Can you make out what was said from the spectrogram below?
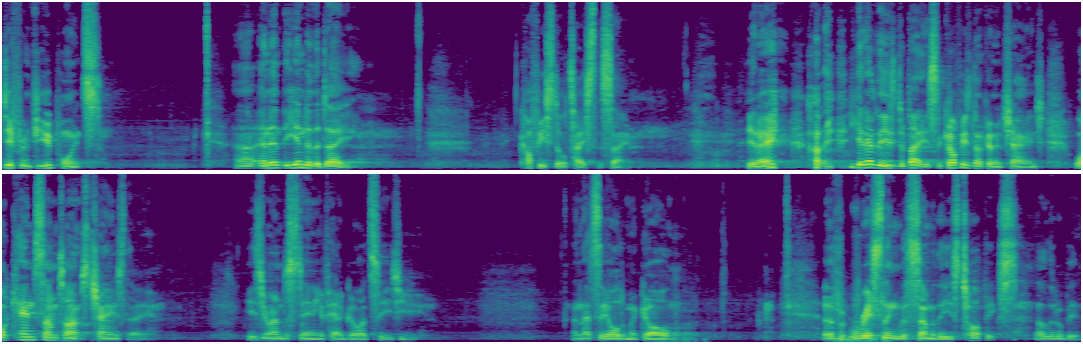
different viewpoints. Uh, and at the end of the day, coffee still tastes the same. You know, you can have these debates, the coffee's not going to change. What can sometimes change, though, is your understanding of how God sees you. And that's the ultimate goal of wrestling with some of these topics a little bit.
